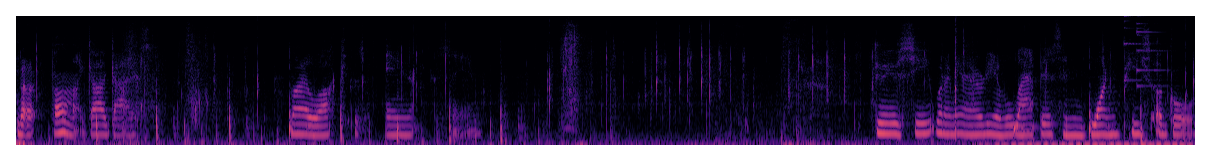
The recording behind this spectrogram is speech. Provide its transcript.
But, oh my god, guys. My luck is insane. Do you see what I mean? I already have a lapis and one piece of gold.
